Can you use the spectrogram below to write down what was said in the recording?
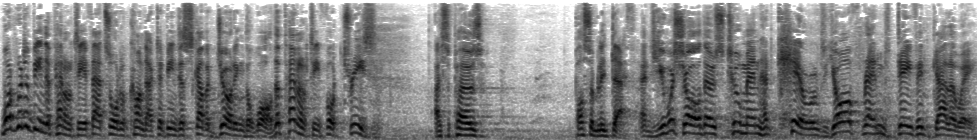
What would have been the penalty if that sort of conduct had been discovered during the war? The penalty for treason. I suppose possibly death. And you were sure those two men had killed your friend David Galloway.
